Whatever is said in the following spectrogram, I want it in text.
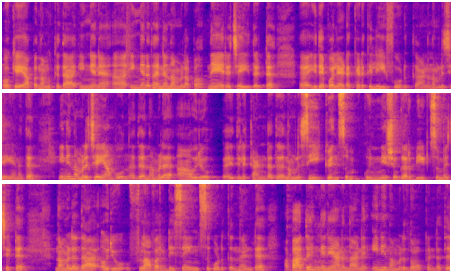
ഓക്കെ അപ്പോൾ നമുക്ക് ഇതാ ഇങ്ങനെ ഇങ്ങനെ തന്നെ നമ്മളപ്പോൾ നേരെ ചെയ്തിട്ട് ഇതേപോലെ ഇടയ്ക്കിടയ്ക്ക് ലീഫ് കൊടുക്കുകയാണ് നമ്മൾ ചെയ്യണത്. ഇനി നമ്മൾ ചെയ്യാൻ പോകുന്നത് നമ്മൾ ആ ഒരു ഇതിൽ കണ്ടത് നമ്മൾ സീക്വൻസും കുഞ്ഞ് ഷുഗർ ബീഡ്സും വെച്ചിട്ട് നമ്മളിതാ ഒരു ഫ്ലവർ ഡിസൈൻസ് കൊടുക്കുന്നുണ്ട്. അപ്പോൾ അതെങ്ങനെയാണെന്നാണ് ഇനി നമ്മൾ നോക്കേണ്ടത്.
